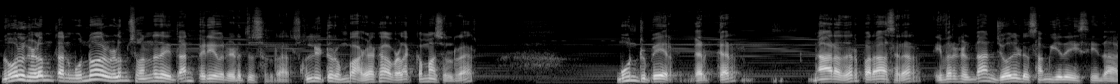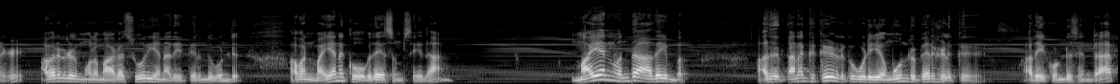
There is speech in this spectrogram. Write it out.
நூல்களும் தன் முன்னோர்களும் சொன்னதைத்தான் பெரியவர் எடுத்து சொல்கிறார் சொல்லிட்டு ரொம்ப அழகாக விளக்கமாக சொல்கிறார் மூன்று பேர் கர்க்கர் நாரதர் பராசரர் இவர்கள்தான் ஜோதிட சம்ஹிதை செய்தார்கள். அவர்கள் மூலமாக சூரியன் அதை தெரிந்து கொண்டு அவன் மயனுக்கு உபதேசம் செய்தான். மயன் வந்து அதை ப- அது தனக்கு கீழ் இருக்கக்கூடிய மூன்று பேர்களுக்கு அதை கொண்டு சென்றார்.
